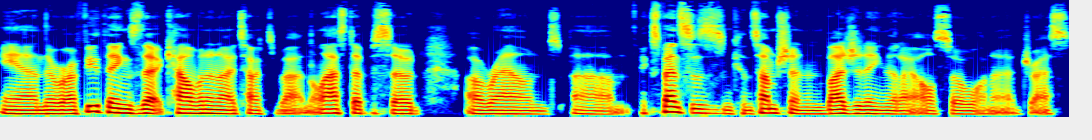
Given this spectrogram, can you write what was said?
and there were a few things that Calvin and I talked about in the last episode around um, expenses and consumption and budgeting that I also want to address,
